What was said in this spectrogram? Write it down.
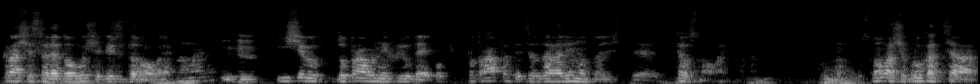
краще середовище, більш здорове, як на мене. Угу. І ще в- до правильних людей потрапити, це взагалі, ну, то есть, е, це основа, як на мене. Ну, основа, щоб рухатися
